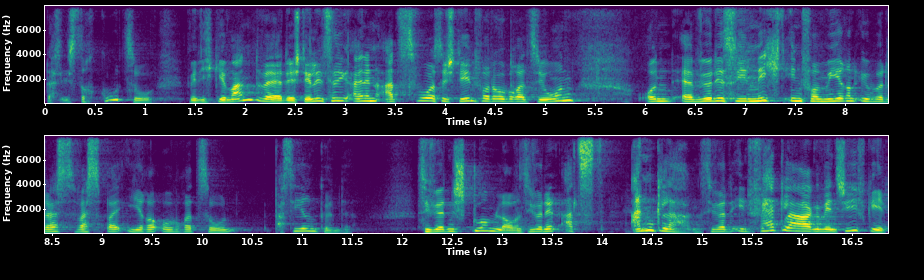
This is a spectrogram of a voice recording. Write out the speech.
Das ist doch gut so. Wenn ich gewandt werde, stellen Sie sich einen Arzt vor, Sie stehen vor der Operation und er würde Sie nicht informieren über das, was bei Ihrer Operation passieren könnte. Sie werden Sturm laufen, Sie würden den Arzt anklagen, Sie würden ihn verklagen, wenn es schief geht.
